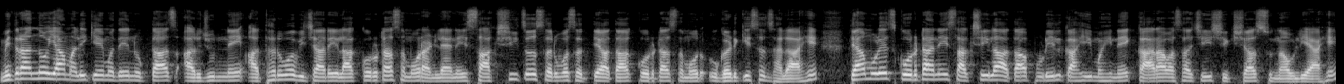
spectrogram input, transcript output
मित्रांनो या मालिकेमध्ये नुकताच अर्जुनने अथर्व विचारेला कोर्टासमोर आणल्याने साक्षीचं सर्व सत्य आता कोर्टासमोर उघडकीस झालं आहे. त्यामुळेच कोर्टाने साक्षीला आता पुढील काही महिने कारावासाची शिक्षा सुनावली आहे.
